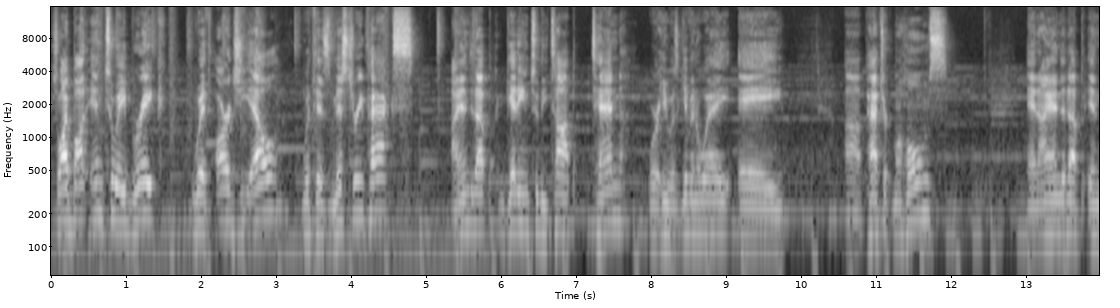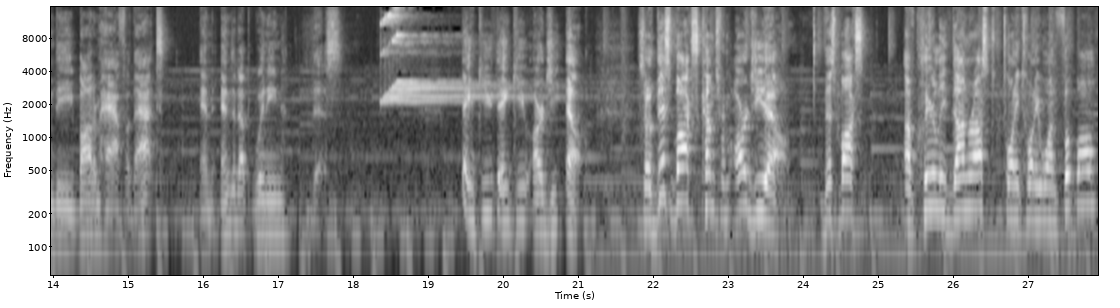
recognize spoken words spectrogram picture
So I bought into a break with RGL with his mystery packs. I ended up getting to the top 10 where he was giving away a uh, Patrick Mahomes. And I ended up in the bottom half of that and ended up winning this. Thank you, thank you, RGL. So this box comes from RGL. This box of Clearly Donruss 2021 football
